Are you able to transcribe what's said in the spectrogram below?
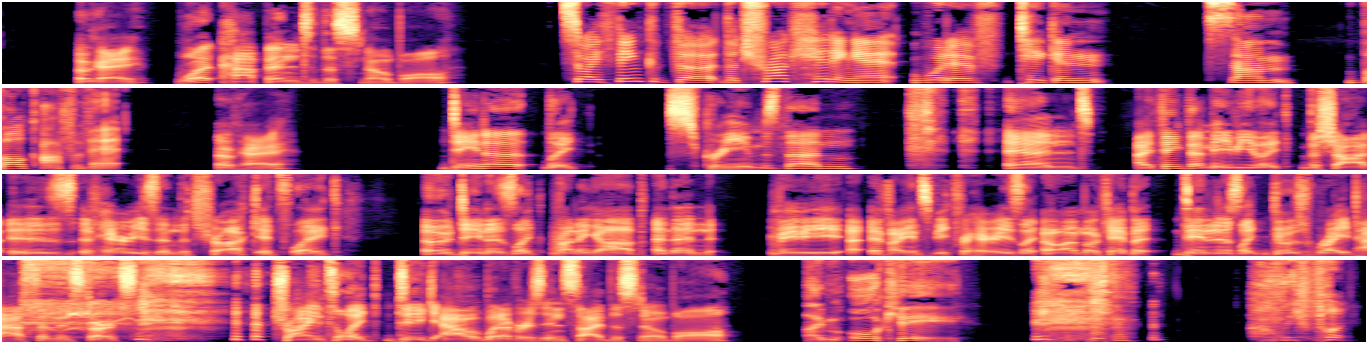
Okay. What happened to the snowball? So I think the the truck hitting it would have taken some bulk off of it. Okay. Dana like screams then. and I think that maybe like the shot is if Harry's in the truck, it's like, oh, Dana's like running up. And then maybe uh, if I can speak for Harry, he's like, oh, I'm okay. But Dana just like goes right past him and starts trying to like dig out whatever's inside the snowball. I'm okay. Holy fuck.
